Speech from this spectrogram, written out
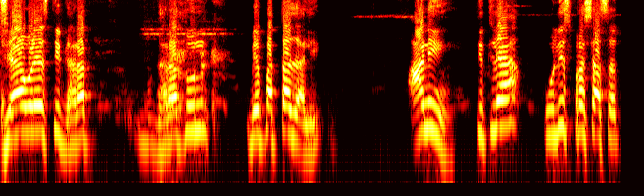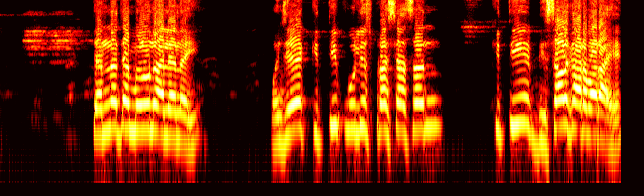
ज्या वेळेस ती घरात घरातून बेपत्ता झाली आणि तिथल्या पोलीस प्रशासन त्यांना त्या मिळून आल्या नाही म्हणजे किती पोलीस प्रशासन किती ढिसाळ कारभार आहे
